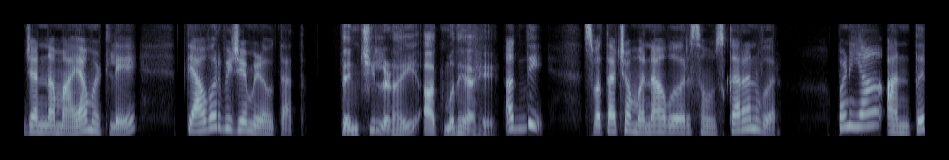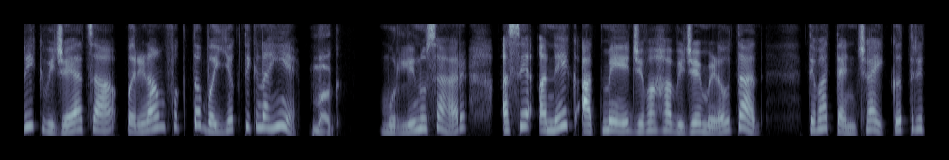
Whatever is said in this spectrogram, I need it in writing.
ज्यांना माया म्हटले त्यावर विजय मिळवतात. त्यांची लढाई आतमध्ये आहे. अगदी स्वतःच्या मनावर संस्कारांवर. पण या आंतरिक विजयाचा परिणाम फक्त वैयक्तिक नाहीये. मग? मुरलीनुसार असे अनेक आत्मे जेव्हा हा विजय मिळवतात तेव्हा त्यांच्या एकत्रित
